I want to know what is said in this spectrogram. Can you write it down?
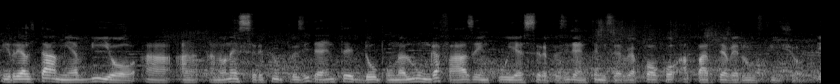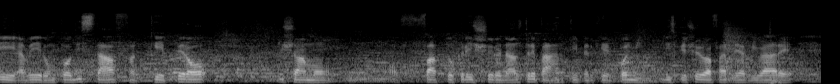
in realtà mi avvio a, a, a, non essere più presidente dopo una lunga fase in cui essere presidente mi serve a poco a parte avere l'ufficio e avere un po' di staff che però diciamo, ho fatto crescere da altre parti perché poi mi dispiaceva farli arrivare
